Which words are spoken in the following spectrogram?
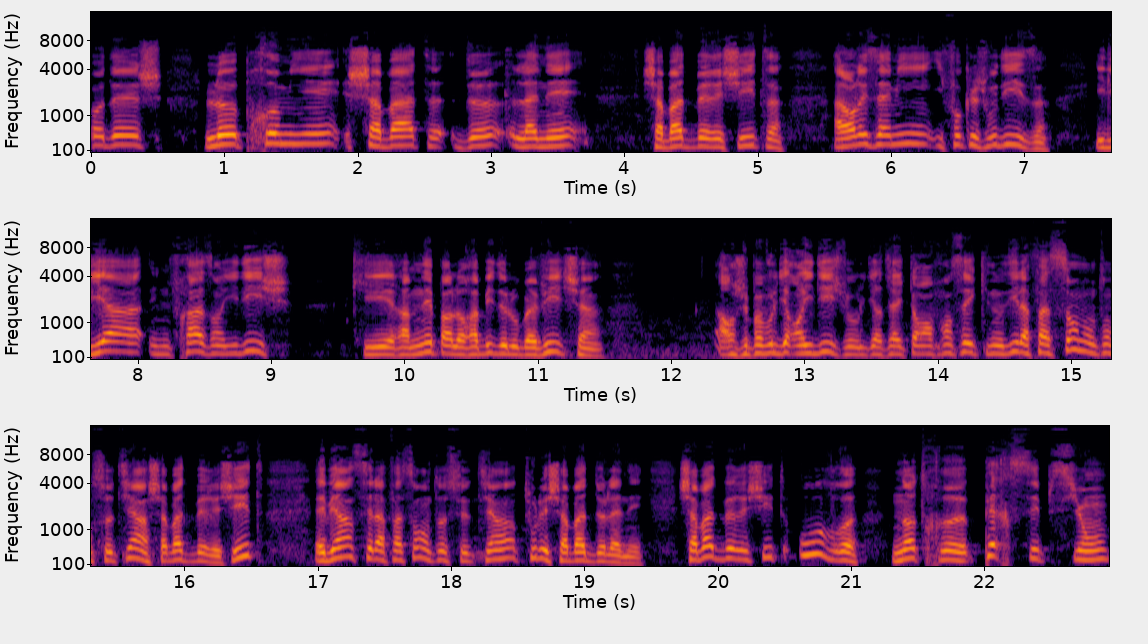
Le premier Shabbat de l'année, Shabbat Bereshit. Alors les amis, il faut que je vous dise, il y a une phrase en yiddish qui est ramenée par le rabbi de Lubavitch. Alors je vais pas vous le dire en yiddish, je vais vous le dire directement en français, qui nous dit la façon dont on se tient à Shabbat Bereshit, eh bien c'est la façon dont on se tient tous les Shabbats de l'année. Shabbat Bereshit ouvre notre perception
